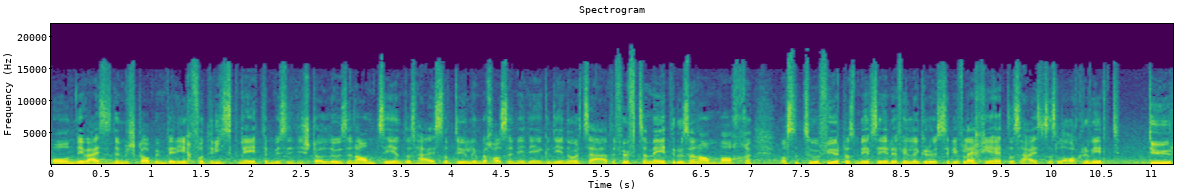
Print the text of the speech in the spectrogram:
und ich weiß es nicht mehr, ich glaube, im Bereich von 30 Metern müssen die Stollen auseinanderziehen. Und das heißt natürlich, man kann sie nicht irgendwie nur 10 oder 15 Meter auseinander machen, was dazu führt, dass man sehr viel größere Fläche hat. Das heißt, das Lager wird teuer.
